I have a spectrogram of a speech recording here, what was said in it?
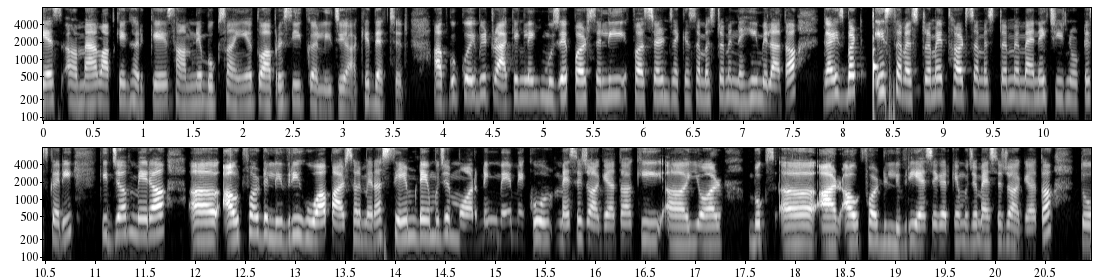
येस मैम आपके घर के सामने बुक्स आई हैं तो आप रिसीव कर लीजिए आके दैट्स इट आपको कोई भी ट्रैकिंग लिंक मुझे personally first and second semester में नहीं मिला था। गाइज़ बट इस सेमेस्टर में थर्ड सेमेस्टर में मैंने एक चीज़ नोटिस करी कि जब मेरा आउट फॉर डिलीवरी हुआ पार्सल मेरा सेम डे मुझे मॉर्निंग में मेरे को मैसेज आ गया था कि your books are out for delivery ऐसे करके मुझे मैसेज आ गया था। तो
